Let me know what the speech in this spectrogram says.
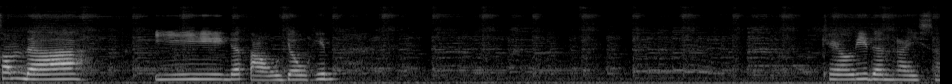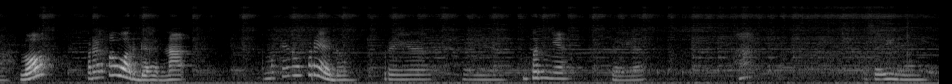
Insom dah. Ih, nggak tahu jauhin. Kelly dan Raisa. Loh, mereka Wardana. Makanya kan Freya dong. Freya, Freya. Bukannya Freya. Hah? Saya bingung.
